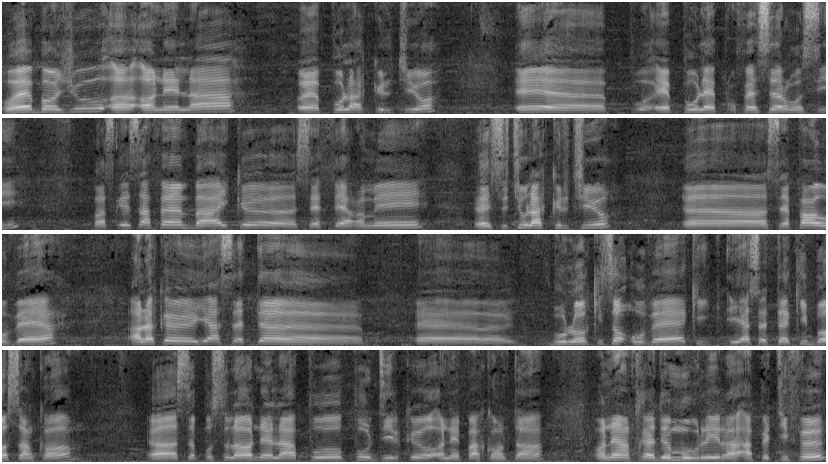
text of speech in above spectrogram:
Oui, bonjour, euh, on est là euh, pour la culture et pour, et pour les professeurs aussi, parce que ça fait un bail que c'est fermé, surtout la culture, c'est pas ouvert, alors qu'il y a certains euh, boulots qui sont ouverts, il y a certains qui bossent encore. Euh, c'est pour cela qu'on est là pour, pour dire qu'on n'est pas content. On est en train de mourir à, petit feu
